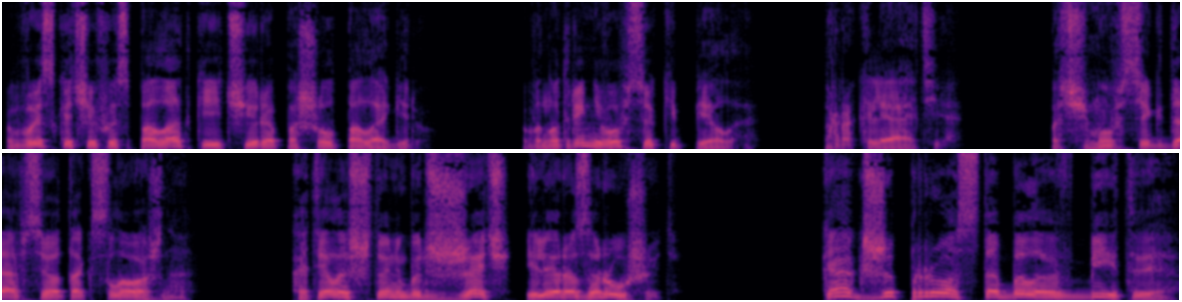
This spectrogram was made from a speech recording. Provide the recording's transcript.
Выскочив из палатки, Ичиро пошел по лагерю. Внутри него все кипело. Проклятие! Почему всегда все так сложно? Хотелось что-нибудь сжечь или разрушить. Как же просто было в битве!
